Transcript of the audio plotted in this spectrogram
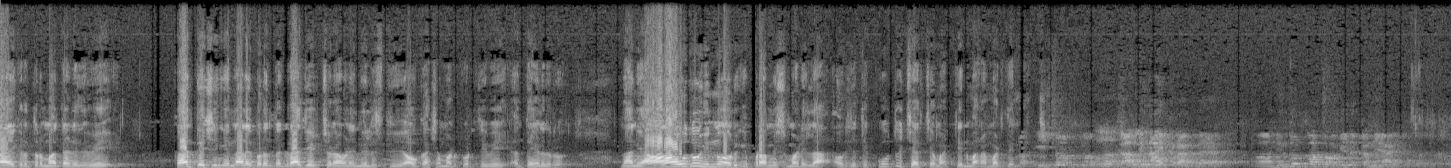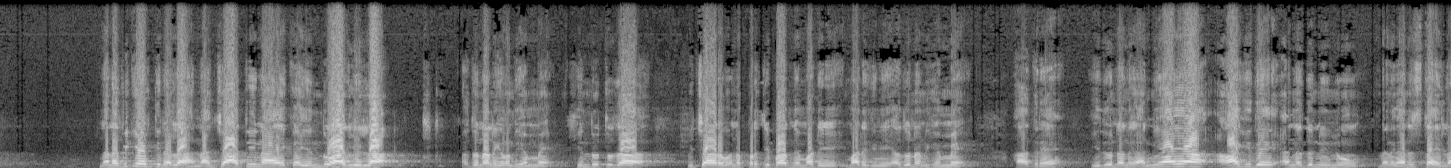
ನಾಯಕರ ಹತ್ರ ಮಾತಾಡಿದ್ದೀವಿ. ಕಾಂತೇಶಿಂಗೆ ನಾಳೆ ಬರೋಂಥ ಗ್ರಾಜ್ಯುಯೇಟ್ ಚುನಾವಣೆ ನಿಲ್ಲಿಸ್ತೀವಿ ಅವಕಾಶ ಮಾಡಿಕೊಡ್ತೀವಿ ಅಂತ ಹೇಳಿದರು. ನಾನು ಯಾವುದೂ ಇನ್ನೂ ಅವ್ರಿಗೆ ಪ್ರಾಮಿಸ್ ಮಾಡಿಲ್ಲ. ಅವ್ರ ಜೊತೆ ಕೂತು ಚರ್ಚೆ ಮಾಡಿ ತೀರ್ಮಾನ ಮಾಡ್ತೀನಿ. ನಾನು ಅದಕ್ಕೆ ಹೇಳ್ತೀನಲ್ಲ ನಾನು ಜಾತಿ ನಾಯಕ ಎಂದೂ ಆಗಲಿಲ್ಲ. ಅದು ನನಗೆ ಒಂದು ಹೆಮ್ಮೆ. ಹಿಂದುತ್ವದ ವಿಚಾರವನ್ನು ಪ್ರತಿಪಾದನೆ ಮಾಡಿ ಮಾಡಿದ್ದೀನಿ ಅದು ನನಗೆ ಹೆಮ್ಮೆ. ಆದರೆ ಇದು ನನಗೆ ಅನ್ಯಾಯ ಆಗಿದೆ ಅನ್ನೋದನ್ನು ಇನ್ನೂ ನನಗೆ ಅನ್ನಿಸ್ತಾ ಇಲ್ಲ.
